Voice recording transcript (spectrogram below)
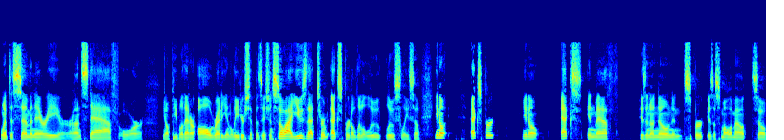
went to seminary or on staff or you know people that are already in leadership positions. So I use that term expert a little loo- loosely. So you know, expert, you know, X in math is an unknown and spurt is a small amount. So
